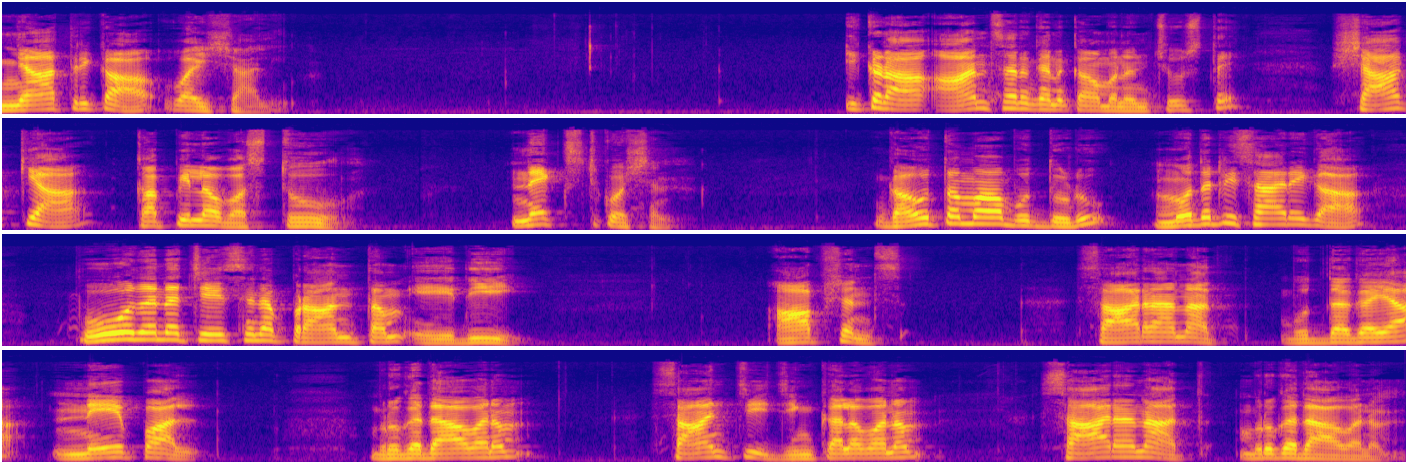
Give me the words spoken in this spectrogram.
జ్ఞాత్రిక వైశాలి. ఇక్కడ ఆన్సర్ కనుక మనం చూస్తే శాక్య కపిలవస్తు. Next question. గౌతమ బుద్ధుడు మొదటిసారిగా బోధన చేసిన ప్రాంతం ఏది? ఆప్షన్స్. సారానాథ్ బుద్ధగయ నేపాల్ మృగదావనం సాంచి జింకలవనం సారనాథ్ మృగదావనం.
